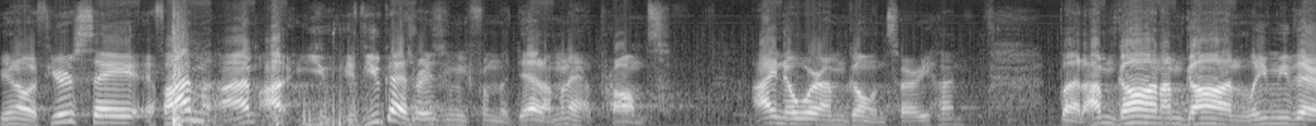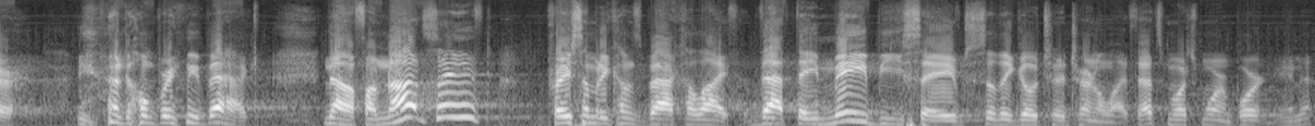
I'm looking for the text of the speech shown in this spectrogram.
You know, if you're say, if I'm, I'm, I, you, if you guys raising me from the dead, I'm gonna have problems. I know where I'm going. Sorry, hon, but I'm gone. I'm gone. Leave me there. You know, don't bring me back. Now, if I'm not saved, pray somebody comes back alive, that they may be saved, so they go to eternal life. That's much more important, isn't it?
